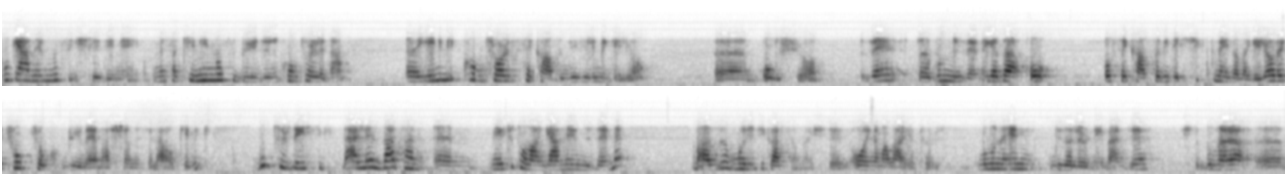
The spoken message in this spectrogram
bu genlerin nasıl işlediğini, mesela kemiğin nasıl büyüdüğünü kontrol eden e, yeni bir kontrol sekansı dizilimi geliyor, e, oluşuyor ve e, bunun üzerine ya da o o sekansta bir değişiklik meydana geliyor ve çok çok büyümeye başlıyor mesela o kemik. Bu tür değişikliklerle zaten e, mevcut olan genlerin üzerine bazı modifikasyonlar işte oynamalar yapıyoruz. Bunun en güzel örneği bence işte bunlara e,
